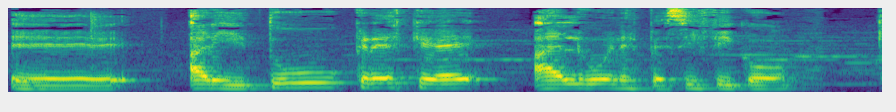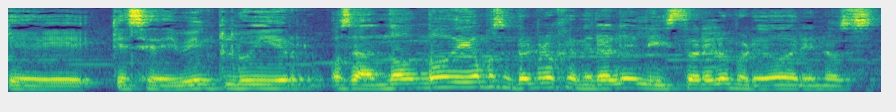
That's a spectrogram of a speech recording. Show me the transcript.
Eh, Ari, ¿tú crees que hay algo en específico que, que, se debió incluir? O sea, no, no digamos en términos generales la historia de los merodeadores,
